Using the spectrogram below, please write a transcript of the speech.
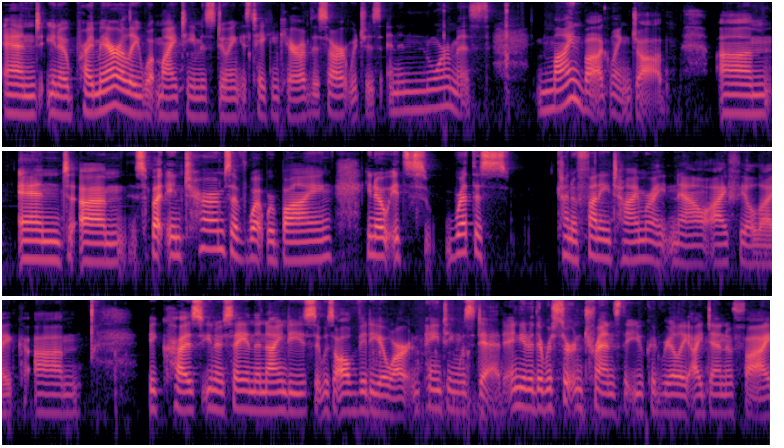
And you know, primarily what my team is doing is taking care of this art, which is an enormous, mind-boggling job. Um, and um, but in terms of what we're buying, you know, it's we're at this kind of funny time right now. I feel like. Um, because you know say in the 90s it was all video art and painting was dead and you know there were certain trends that you could really identify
